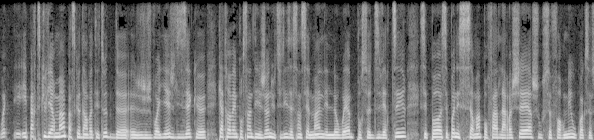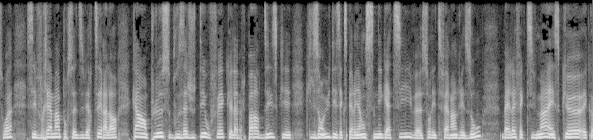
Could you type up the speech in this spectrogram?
Oui, et, particulièrement parce que dans votre étude, euh, je voyais, je disais que 80 des jeunes utilisent essentiellement le, web pour se divertir. C'est pas, c'est pas nécessairement pour faire de la recherche ou se former ou quoi que ce soit. C'est vraiment pour se divertir. Alors, quand en plus vous ajoutez au fait que la plupart disent qu'ils ont eu des expériences négatives euh, sur les différents réseaux, ben là effectivement, est-ce que euh, co-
